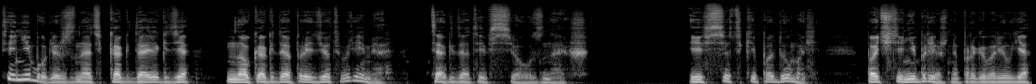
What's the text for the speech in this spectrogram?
«Ты не будешь знать, когда и где, но когда придет время, тогда ты все узнаешь». «И все-таки подумай», — почти небрежно проговорил я,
